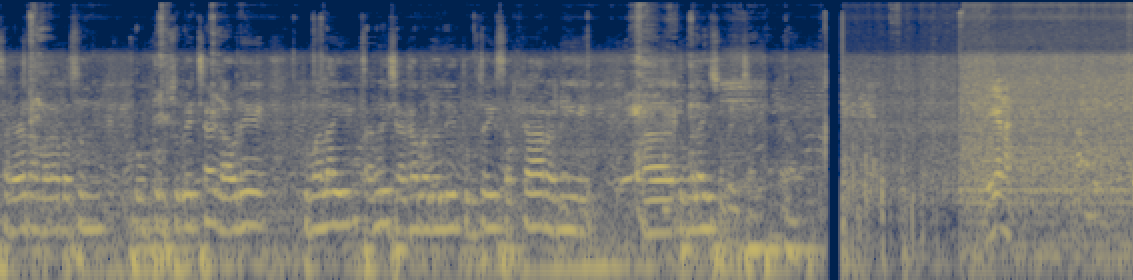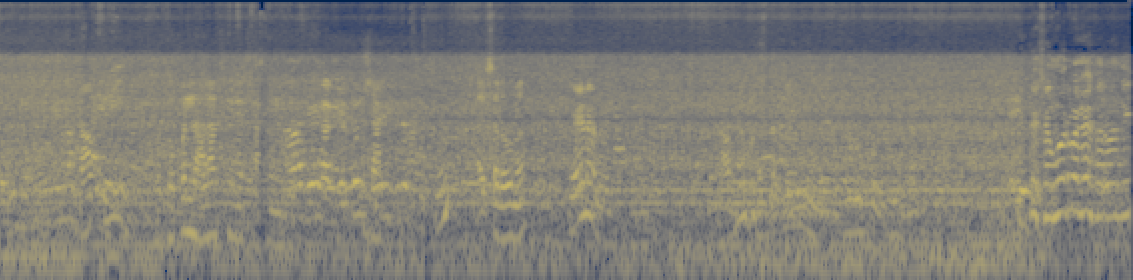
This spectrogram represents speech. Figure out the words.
सगळ्यांना मनापासून खूप खूप शुभेच्छा. गावडे तुम्हालाही चांगली शाखा बनवली. तुमचाही सत्कार आणि तुम्हालाही शुभेच्छा. धन्यवाद. ठीक आहे ना? तो पण झाला असतो ना सर हो ना? इथे समोर बघा सर्वांनी.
